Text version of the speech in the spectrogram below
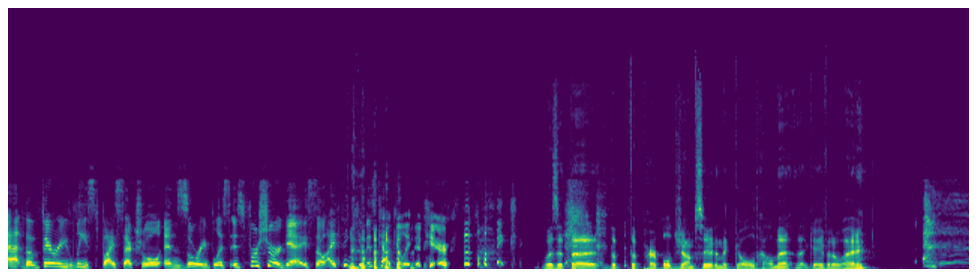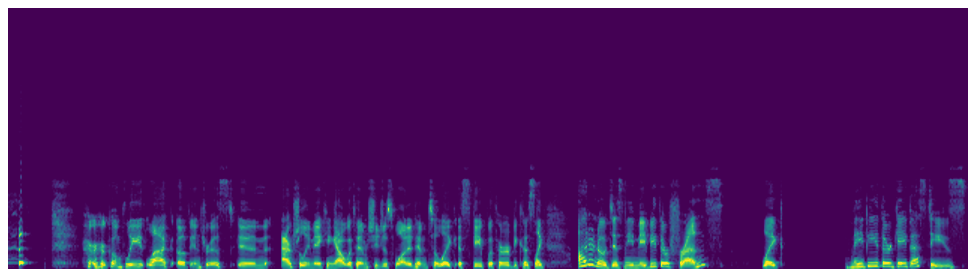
at the very least bisexual, and Zorii Bliss is for sure gay. So I think you miscalculated here. like, Was it the, the the purple jumpsuit and the gold helmet that gave it away? her complete lack of interest in actually making out with him. She just wanted him to like escape with her because, like, I don't know, Disney. Maybe they're friends. Like, maybe they're gay besties.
